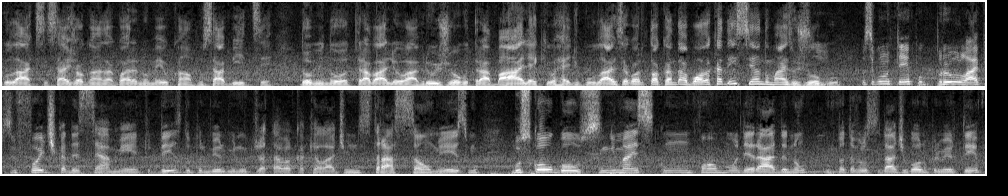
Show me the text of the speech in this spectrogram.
Gulaxi sai jogando agora no meio campo, Sabitzer dominou, trabalhou, abriu o jogo, trabalha aqui o Red Bull Leipzig agora tocando a bola, cadenciando mais o jogo. Sim. O segundo tempo pro Leipzig foi de cadenciamento, desde o primeiro minuto já estava com aquela administração mesmo. Buscou o gol sim, mas com forma moderada, não com tanta velocidade igual no primeiro tempo.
